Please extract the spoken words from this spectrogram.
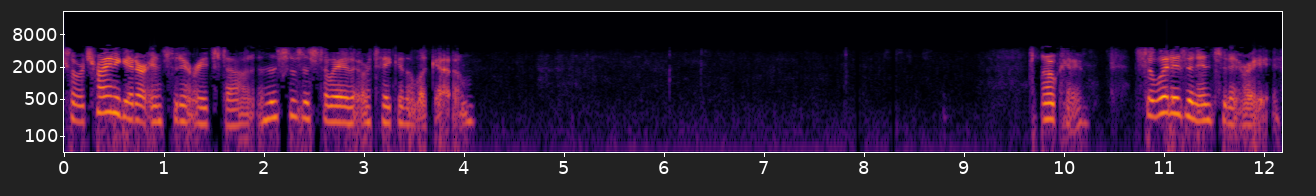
So we're trying to get our incident rates down, and this is just the way that we're taking a look at them. Okay, so what is an incident rate?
